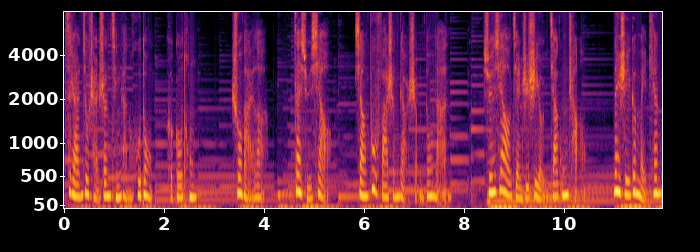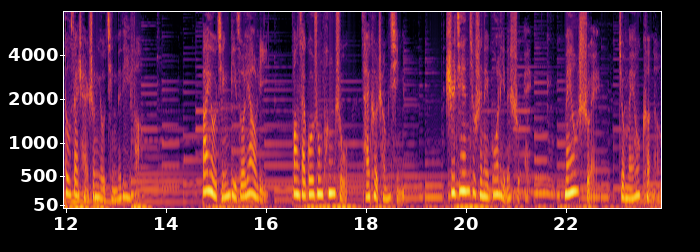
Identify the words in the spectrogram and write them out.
自然就产生情感的互动和沟通。说白了，在学校，想不发生点什么都难。学校简直是有一家工厂，那是一个每天都在产生友情的地方。把友情比作料理，放在锅中烹煮才可成型。时间就是那锅里的水，没有水就没有可能。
